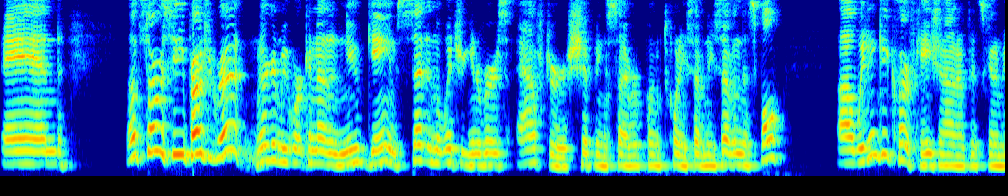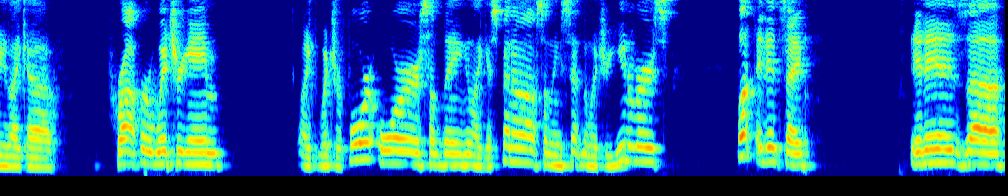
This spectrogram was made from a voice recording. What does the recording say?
And Let's start with CD Projekt Red. They're going to be working on a new game set in the Witcher universe after shipping Cyberpunk 2077 this fall. Uh, we didn't get clarification on if it's going to be like a proper Witcher game, like Witcher 4, or something like a spin off, something set in the Witcher universe. But they did say it is uh,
